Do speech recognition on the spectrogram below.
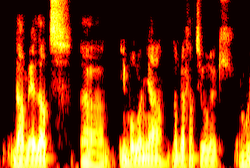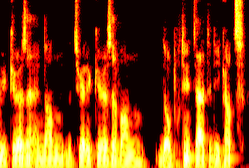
daarmee dat eh, in Bologna, dat blijft natuurlijk een goede keuze. En dan de tweede keuze van de opportuniteiten die ik had,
